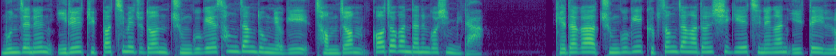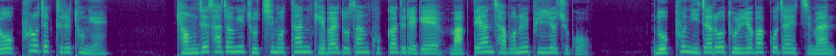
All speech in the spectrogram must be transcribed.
문제는 이를 뒷받침해주던 중국의 성장 동력이 점점 꺼져간다는 것입니다. 게다가 중국이 급성장하던 시기에 진행한 1대1로 프로젝트를 통해 경제 사정이 좋지 못한 개발도상 국가들에게 막대한 자본을 빌려주고 높은 이자로 돌려받고자 했지만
